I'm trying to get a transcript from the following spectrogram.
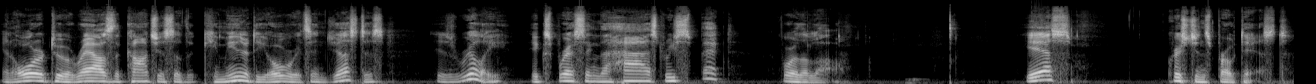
in order to arouse the conscience of the community over its injustice is really expressing the highest respect for the law. Yes, Christians protest.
